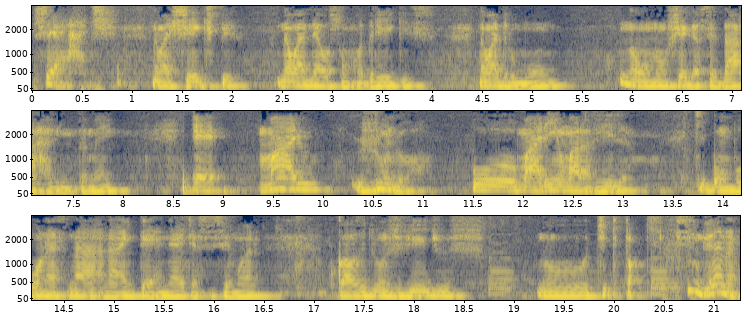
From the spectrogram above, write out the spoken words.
Isso é arte. Não é Shakespeare, não é Nelson Rodrigues, não é Drummond, não, não chega a ser Darwin também. É Mário Júnior, o Marinho Maravilha, que bombou na, na, na internet essa semana por causa de uns vídeos no TikTok. Se engana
